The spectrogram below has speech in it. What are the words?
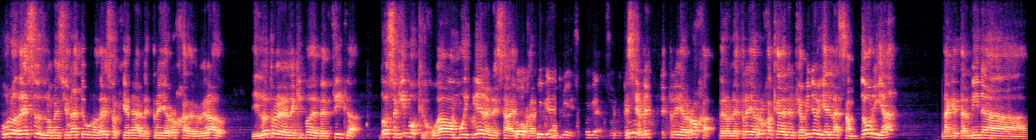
Uno de esos, lo mencionaste, uno de esos que era la Estrella Roja de Belgrado, y el otro era el equipo de Benfica. Dos equipos que jugaban muy bien en esa época. muy bien, Luis, muy bien. Especialmente la Estrella Roja, pero la Estrella Roja queda en el camino y es la Sampdoria la que termina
